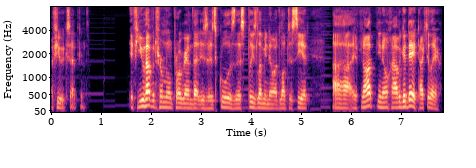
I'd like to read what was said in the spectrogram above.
A few exceptions. If you have a terminal program that is as cool as this, please let me know. I'd love to see it. Uh, if not, you know, have a good day. Talk to you later.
